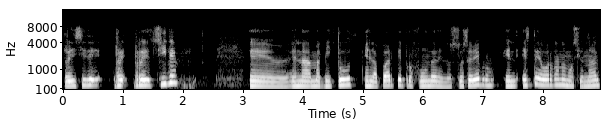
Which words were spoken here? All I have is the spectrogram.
reside, reside eh, en la magnitud, en la parte profunda de nuestro cerebro. En este órgano emocional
